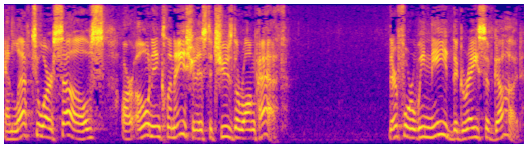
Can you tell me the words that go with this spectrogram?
And left to ourselves, our own inclination is to choose the wrong path. Therefore, we need the grace of God.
